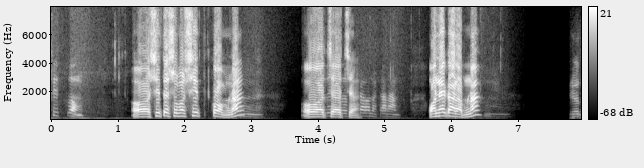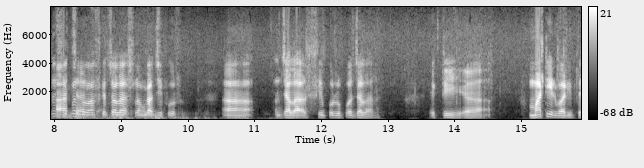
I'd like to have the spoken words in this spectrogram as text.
শীত কম। ও শীতের সময় শীত কম না? ও আচ্ছা আচ্ছা। অনেক আরাম। অনেক আরাম না? প্রিয় দর্শক আচ্ছা, বন্ধু। আজকে চলে আসলাম গাজীপুর আহ, জেলার শ্রীপুর উপজেলার একটি আহ, মাটির বাড়িতে।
